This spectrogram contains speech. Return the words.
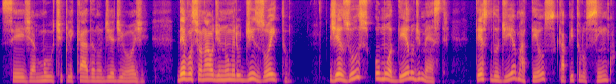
seja multiplicada no dia de hoje. Devocional de número 18. Jesus, o modelo de mestre. Texto do dia, Mateus, capítulo 5,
